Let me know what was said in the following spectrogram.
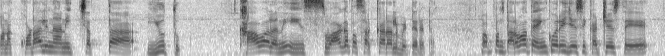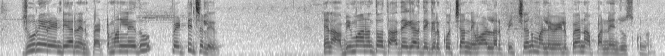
మన కొడాలి నాని చెత్త యూత్ కావాలని స్వాగత సర్కారాలు పెట్టారట. పాపం తర్వాత ఎంక్వైరీ చేసి కట్ చేస్తే జూనియర్ ఎన్టీఆర్ నేను పెట్టమనలేదు పెట్టించలేదు. నేను అభిమానంతో తాతయ్య గారి దగ్గరకు వచ్చాను నివాళులు అర్పించాను మళ్ళీ వెళ్ళిపోయాను నా పని నేను చూసుకున్నాను.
